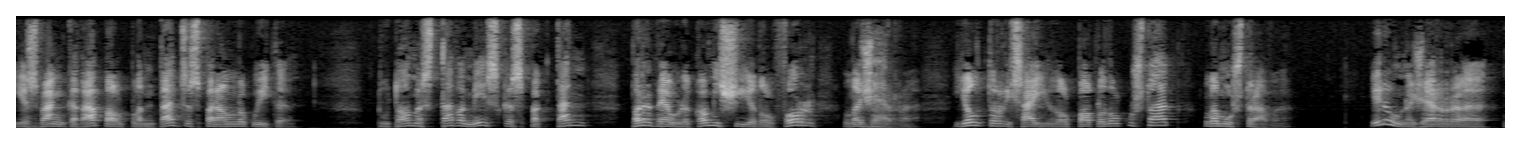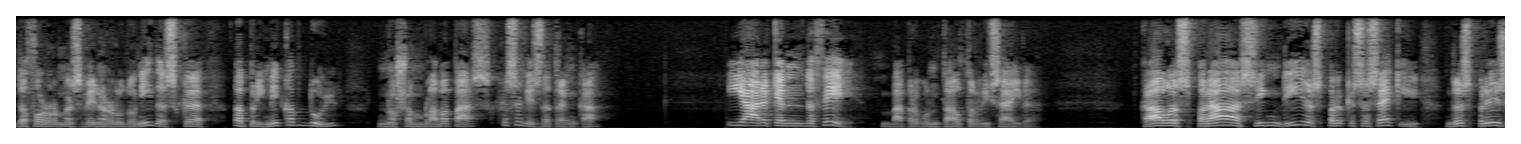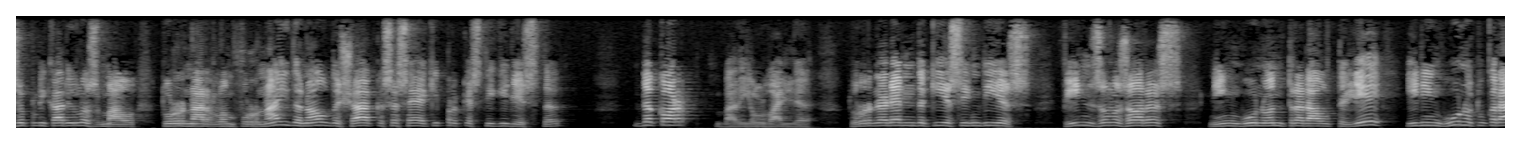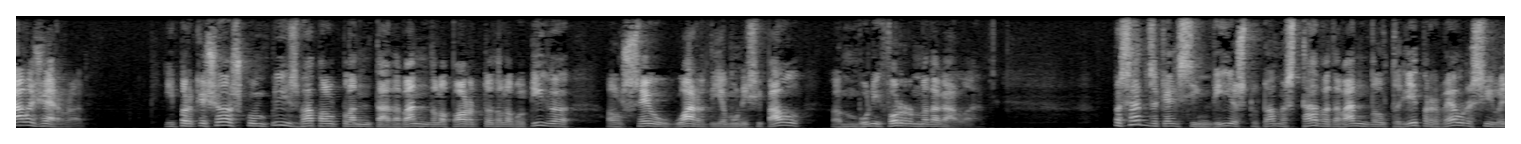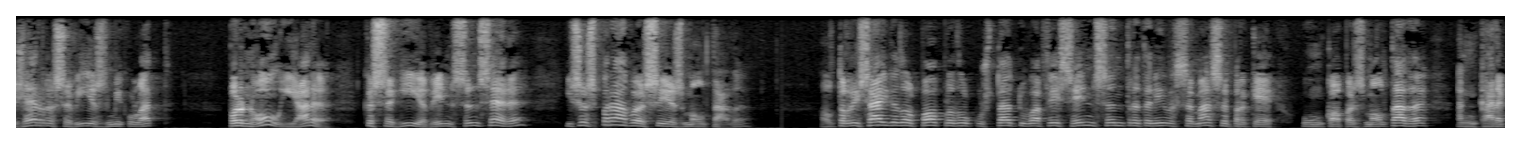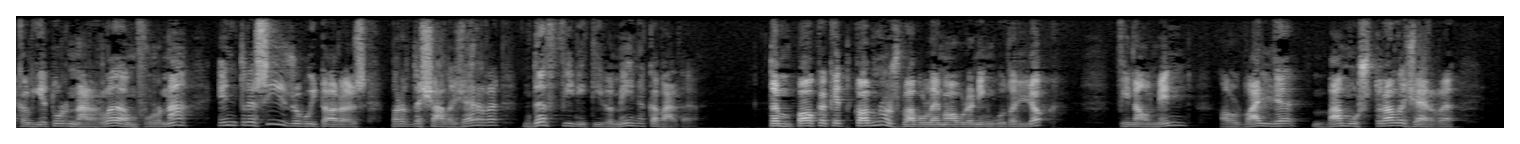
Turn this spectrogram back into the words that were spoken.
i es van quedar plantats esperant la cuita. Tothom estava més que expectant per veure com eixia del forn la gerra, i el terrissaire del poble del costat la mostrava. Era una gerra de formes ben arrodonides que, a primer cap d'ull, no semblava pas que s'hagués de trencar. I ara què hem de fer? va preguntar el terrissaire. Cal esperar cinc dies perquè s'assequi, després aplicar-hi l'esmal, tornar-la a enfornar i de nou deixar que s'assequi perquè estigui llesta. D'acord, va dir el batlle, Tornarem d'aquí a cinc dies. Fins aleshores ningú no entrarà al taller i ningú no tocarà la gerra. I perquè això es complís va plantar davant de la porta de la botiga el seu guàrdia municipal amb uniforme de gala. Passats aquells cinc dies tothom estava davant del taller per veure si la gerra s'havia esmicolat. Però no, i ara, que seguia ben sencera i s'esperava a ser esmaltada. El terrissaire del poble del costat ho va fer sense entretenir-se massa perquè, un cop esmaltada, encara calia tornar-la a enfornar entre sis o vuit hores per deixar la gerra definitivament acabada. Tampoc aquest cop no es va voler moure ningú del lloc. Finalment, el batlle va mostrar la gerra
